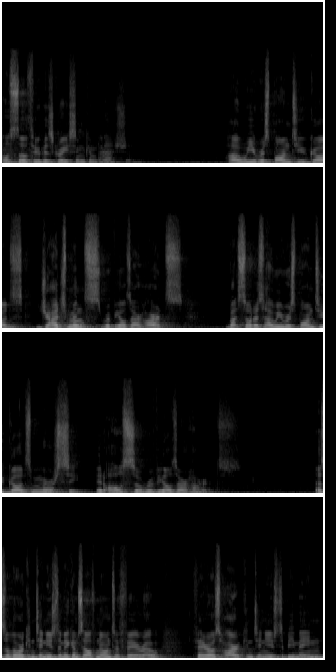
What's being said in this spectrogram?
also through his grace and compassion. How we respond to God's judgments reveals our hearts, but so does how we respond to God's mercy. It also reveals our hearts. As the Lord continues to make himself known to Pharaoh, Pharaoh's heart continues to be made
